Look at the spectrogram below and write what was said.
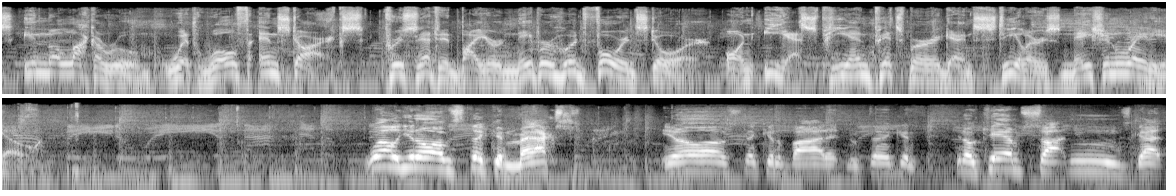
Is In the Locker Room with Wolf and Starks, presented by your neighborhood Ford store on ESPN Pittsburgh and Steelers Nation Radio. Well, you know, I was thinking, Max, you know, I was thinking about it and thinking, you know, Cam Sutton's got,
